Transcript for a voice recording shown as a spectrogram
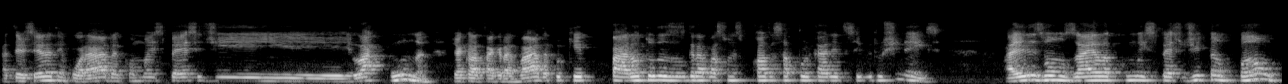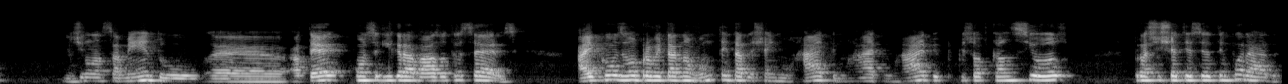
a terceira temporada como uma espécie de lacuna, já que ela está gravada, porque parou todas as gravações por causa dessa porcaria desse vírus chinês. Aí eles vão usar ela como uma espécie de tampão de lançamento é, até conseguir gravar as outras séries. Aí, como eles vão aproveitar, não, vamos tentar deixar no hype, no hype, no hype, para o pessoal ficar ansioso para assistir a terceira temporada.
